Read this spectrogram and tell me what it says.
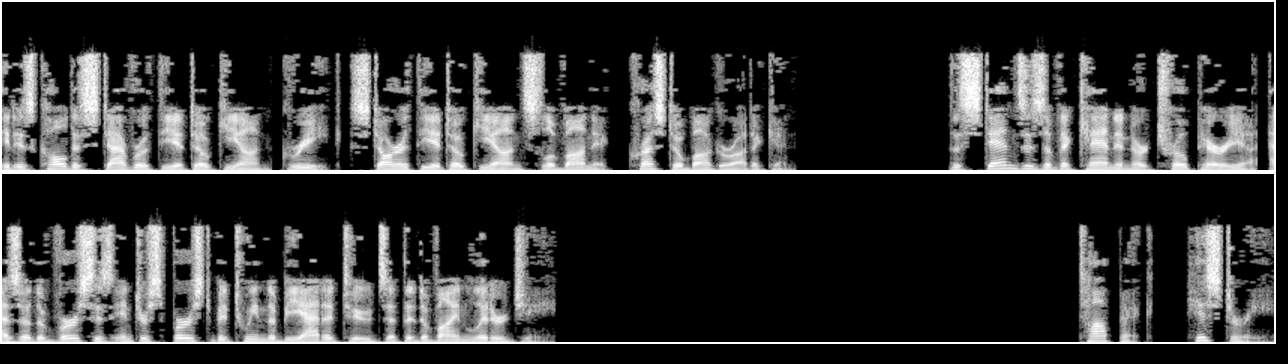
it is called a Stavrotheotokion Greek, Starotheotokion Slavonic, Krestobogorotikon. The stanzas of a canon are troparia, as are the verses interspersed between the Beatitudes at the Divine Liturgy. History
